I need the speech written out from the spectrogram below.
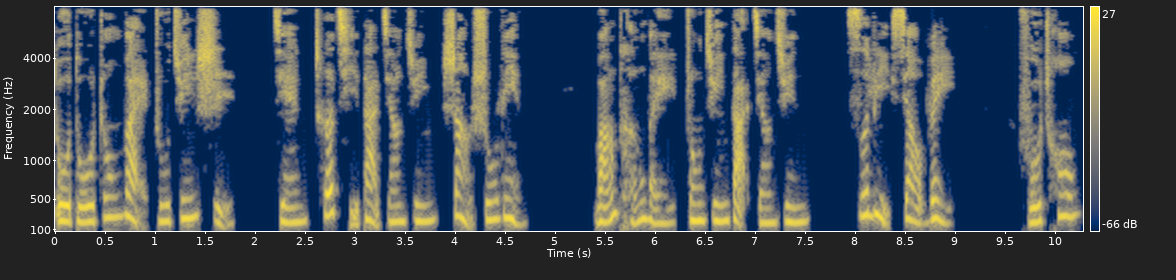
都督中外诸军事，兼车骑大将军、尚书令。王腾为中军大将军、司隶校尉。福冲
